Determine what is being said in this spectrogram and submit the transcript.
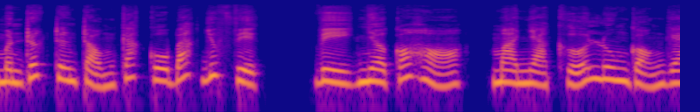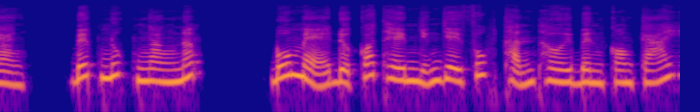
Mình rất trân trọng các cô bác giúp việc vì nhờ có họ mà nhà cửa luôn gọn gàng bếp nút ngăn nắp. Bố mẹ được có thêm những giây phút thảnh thơi bên con cái.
